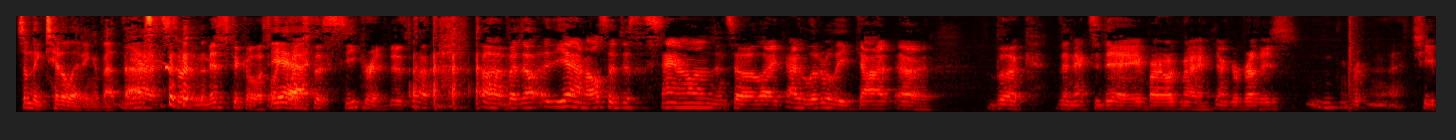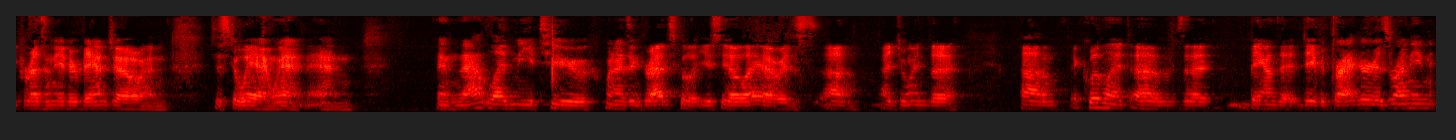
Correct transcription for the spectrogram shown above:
something titillating about Yeah, that. it's sort of mystical. It's like, Yeah. what's the secret? Not, uh, but uh, yeah, and also just the sound. And so, like, I literally got a book the next day, borrowed my younger brother's uh, cheap resonator banjo, and just away I went. And and that led me to when I was in grad school at UCLA. I was um, I joined the um, equivalent of the band that David Bragger is running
